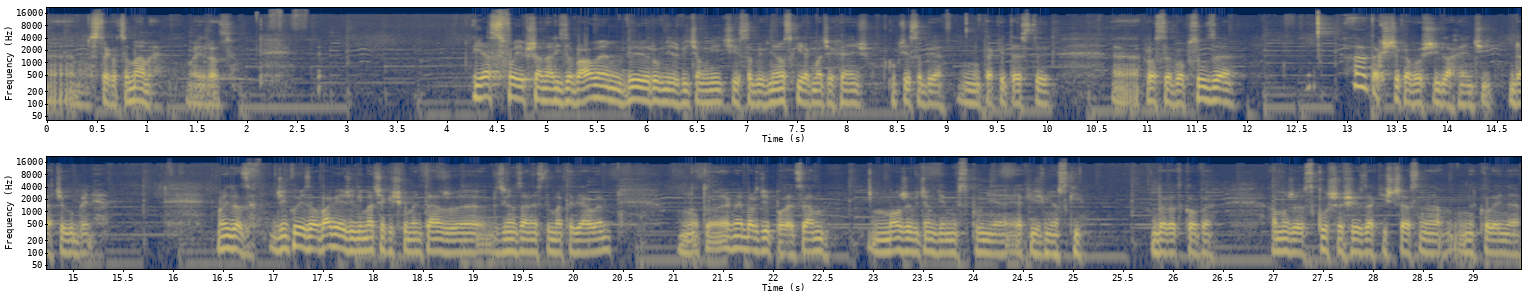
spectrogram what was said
e, z tego, co mamy, moi drodzy. Ja swoje przeanalizowałem, Wy również wyciągnijcie sobie wnioski, jak macie chęć, kupcie sobie mm, takie testy e, proste w obsłudze, a tak z ciekawości dla chęci, dlaczego by nie. Moi drodzy, dziękuję za uwagę. Jeżeli macie jakieś komentarze związane z tym materiałem, no to jak najbardziej polecam. Może wyciągniemy wspólnie jakieś wnioski dodatkowe, a może skuszę się za jakiś czas na kolejne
